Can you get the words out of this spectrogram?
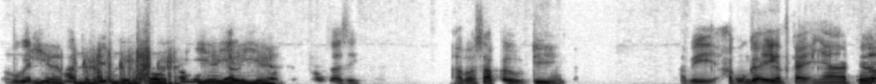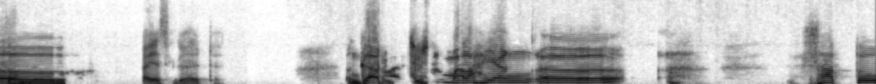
oh iya ada benar benar mungkin iya ya, iya iya Rosa sih. Apa Sabaudi? Tapi aku nggak ingat kayaknya ada. Eh, kayaknya sih nggak ada. Enggak. Justru malah yang eh, satu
